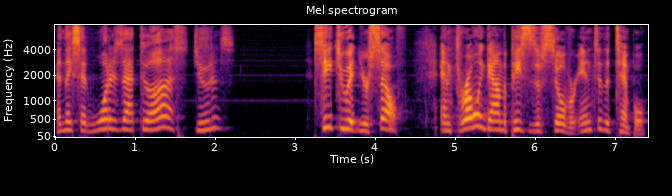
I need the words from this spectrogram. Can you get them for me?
And they said, What is that to us, Judas? See to it yourself. And throwing down the pieces of silver into the temple,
